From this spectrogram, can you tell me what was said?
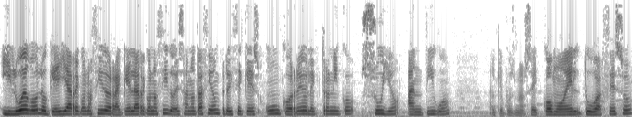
Y luego lo que ella ha reconocido, Raquel ha reconocido esa anotación, pero dice que es un correo electrónico suyo, antiguo, al que pues no sé cómo él tuvo acceso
